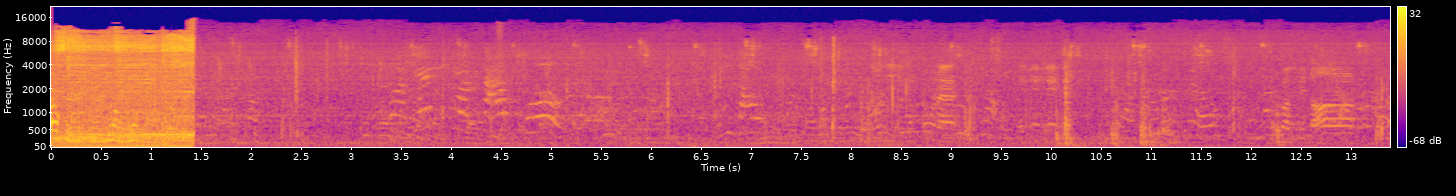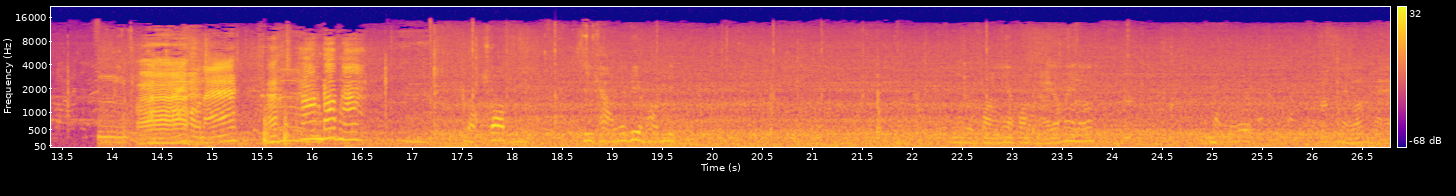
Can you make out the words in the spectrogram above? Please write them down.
ชอบคนอื่นว่าเนี่ยอ่าเขานะห้ามรับนะบอกชอบสีขาวเลยพี่หอมดินี่ฟังเนี่ยฟังหายแล้วไหมเนาะฟังไหนว่าหาย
